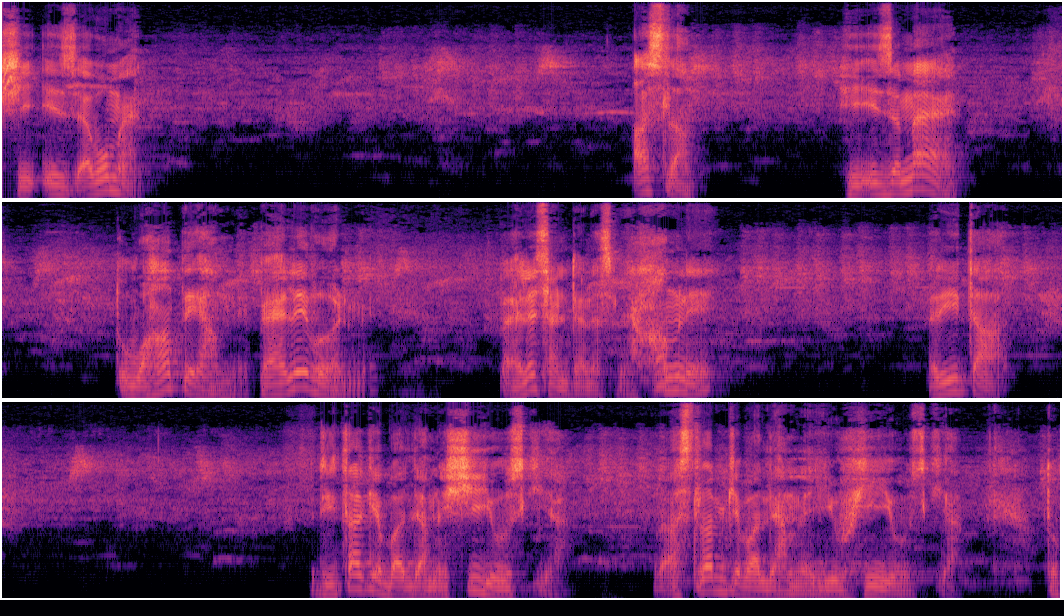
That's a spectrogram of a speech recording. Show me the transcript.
she is a woman Aslam he is a man तो वहाँ पे हमने, पहले वर्ड में, पहले सेंटेंस में हमने रीता रीता के बदले हमने शी यूज़ किया और असलम के बदले हमने यू ही यूज़ किया। तो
